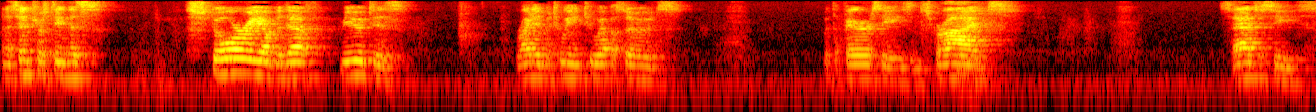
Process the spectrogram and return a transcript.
And it's interesting, this story of the deaf mute is right in between two episodes with the Pharisees and scribes, Sadducees,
